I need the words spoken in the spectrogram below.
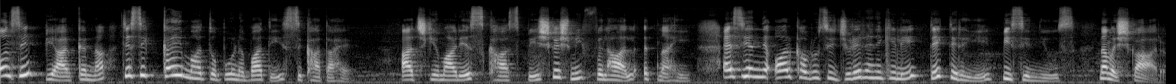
उनसे प्यार करना जैसे कई महत्वपूर्ण बातें सिखाता है। आज के हमारे इस खास पेशकश में फ़िलहाल इतना ही। ऐसी अन्य और खबरों से जुड़े रहने के लिए देखते रहिए पीसी न्यूज़ नमस्कार।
